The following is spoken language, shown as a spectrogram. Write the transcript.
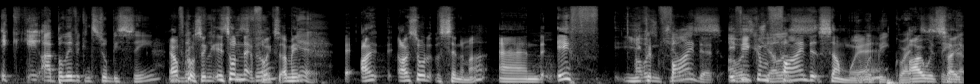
it, it- I believe it can still be seen. Now, of course, it- it's on Netflix. film? I mean, Yeah. I, I saw it at the cinema, and if you can find it. I If you can jealous. find it somewhere, It would be great I would say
